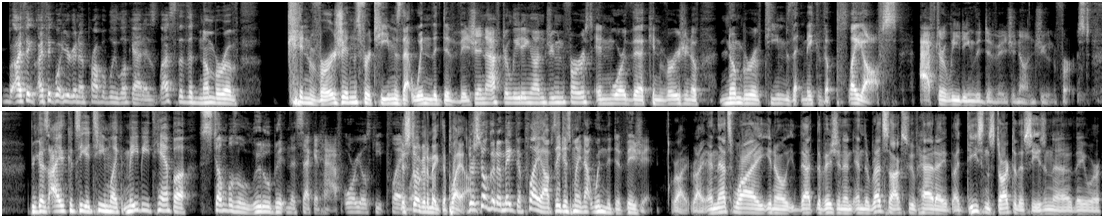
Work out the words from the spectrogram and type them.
but I think I think what you're going to probably look at is less than the number of conversions for teams that win the division after leading on June 1st and more the conversion of number of teams that make the playoffs after leading the division on June 1st. Because I could see a team like maybe Tampa stumbles a little bit in the second half. Orioles keep playing. They're still well. going to make the playoffs. They're still going to make the playoffs. They just might not win the division. Right, right, and that's why you know that division and, and the Red Sox, who've had a, a decent start to the season, uh, they were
